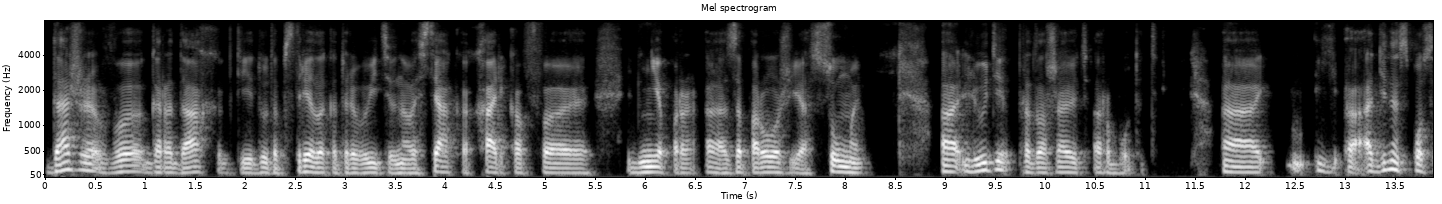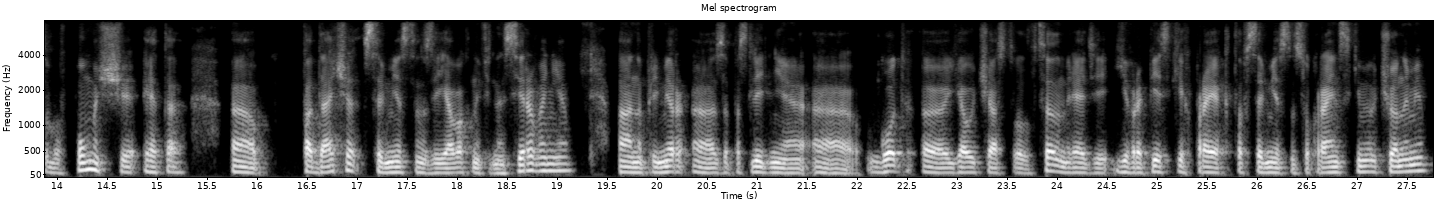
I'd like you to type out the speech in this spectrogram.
даже в городах, где идут обстрелы, которые вы видите в новостях, как Харьков, э, Днепр, э, Запорожье, Сумы, э, люди продолжают работать. Один из способов помощи – это подача совместных заявок на финансирование. А, например, а, за последний а, год я участвовал в целом ряде европейских проектов совместно с украинскими учеными.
